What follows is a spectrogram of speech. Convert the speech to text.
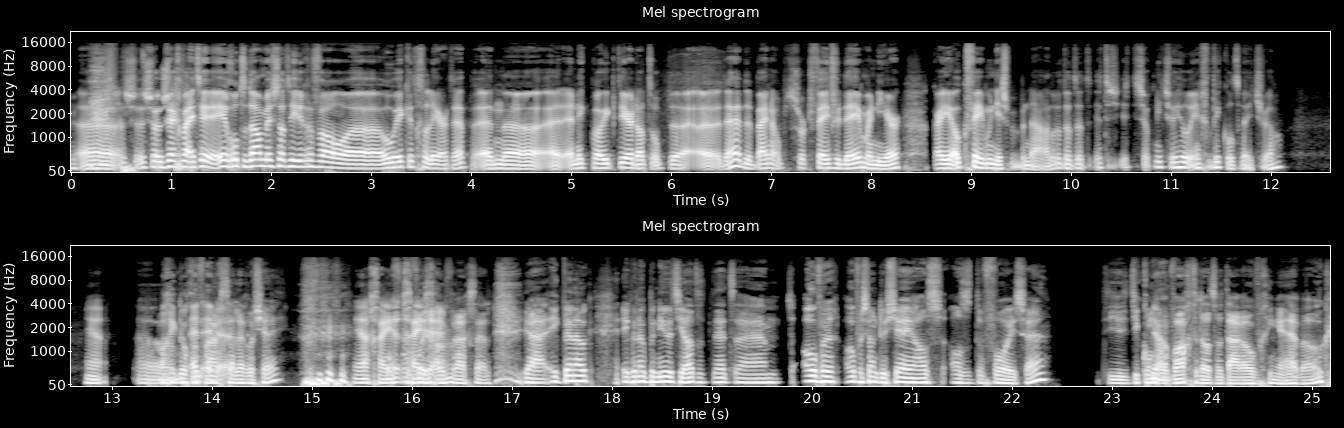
Eh, zo, zo zeggen wij het. In Rotterdam is dat in ieder geval eh, hoe ik het geleerd heb. En, eh, en, ik projecteer dat op de, de, de- bijna op een soort VVD-manier. Kan je ook feminisme benaderen. Dat het, het, is, het is ook niet zo heel ingewikkeld, weet je wel. Ja. Eh, Mag ik nog een en- vraag en, stellen, Rocher? Ja, ga je, Of- ga je een vraag stellen? Ja, ik ben ook, ik ben ook benieuwd. Je had het net ehm, over, over zo'n dossier als, als The Voice, hè? Die, je kon Ja. erop wachten dat we het daarover gingen hebben ook.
